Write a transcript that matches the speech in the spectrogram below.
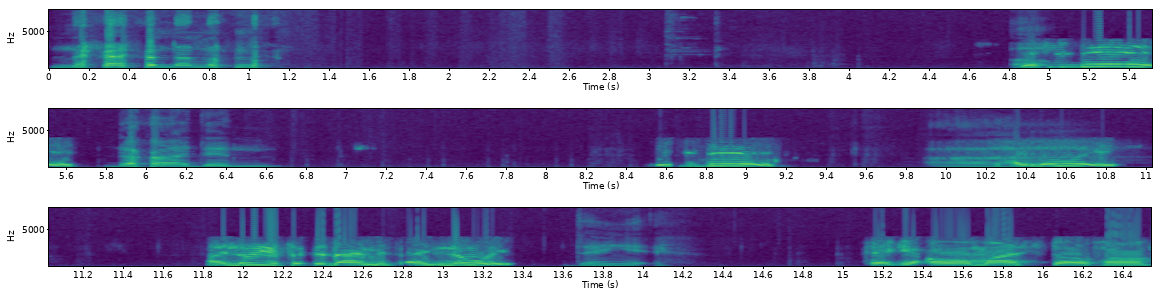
No, no, no, no, no. Yes, Oh, you did. no, I didn't. You did. Uh, I knew it. I knew you took the diamonds. I knew it. Dang it. Taking all my stuff, huh?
